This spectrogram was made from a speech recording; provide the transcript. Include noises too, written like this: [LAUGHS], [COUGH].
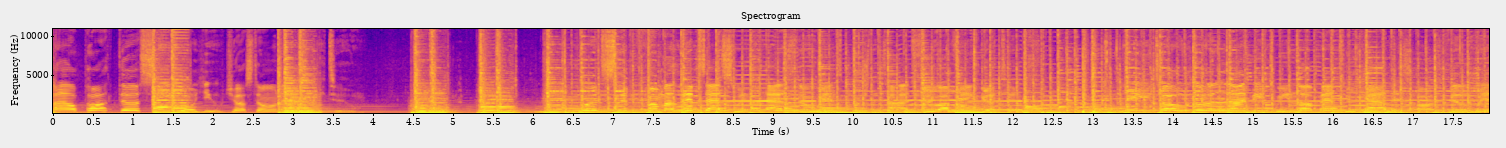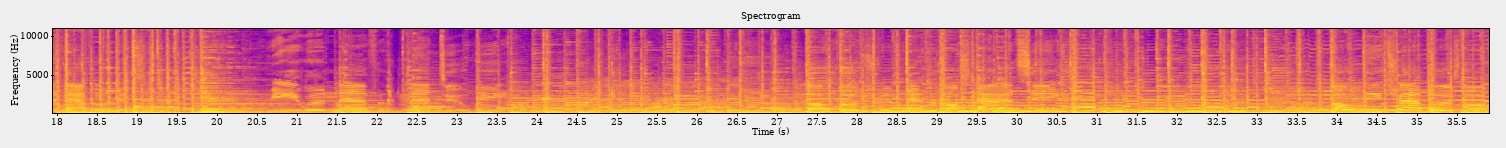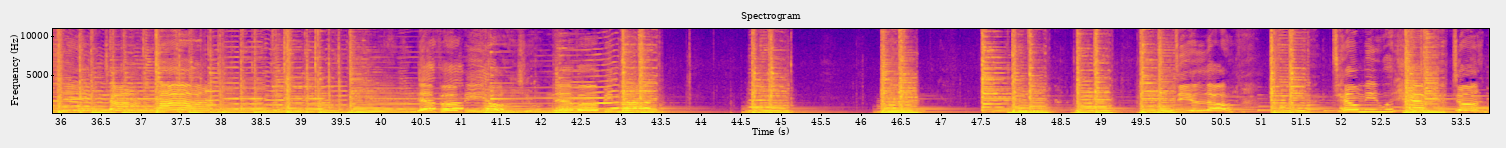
I'll part the sea for you, just don't ask me to. Words slip from my lips as swift me what have you done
